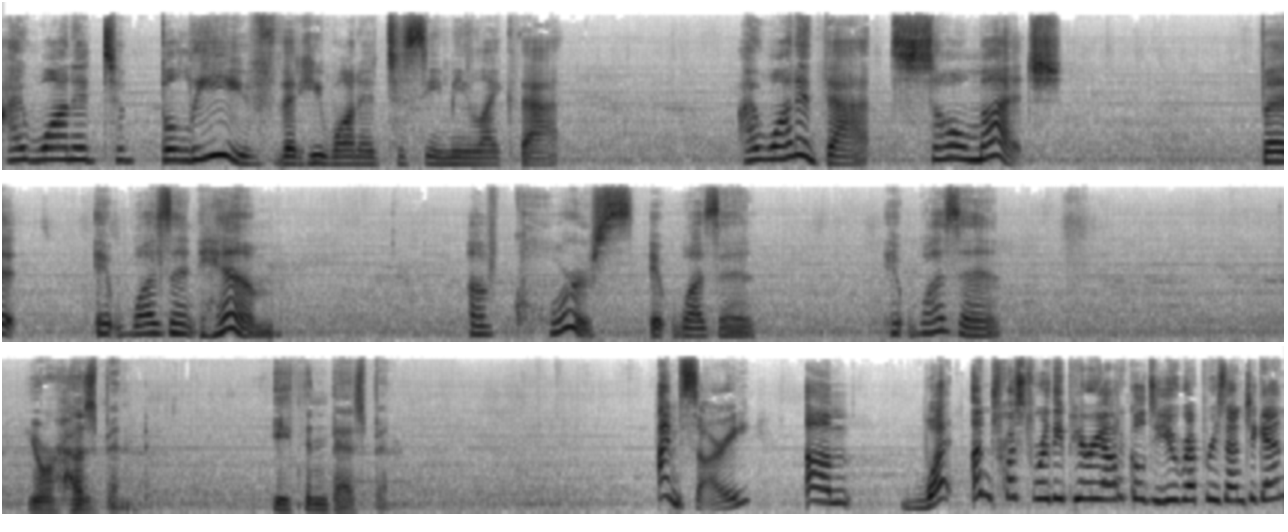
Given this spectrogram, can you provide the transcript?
I wanted to believe that he wanted to see me like that. I wanted that so much. But it wasn't him. Of course it wasn't. It wasn't. Your husband, Ethan Bespin. I'm sorry. Um, what untrustworthy periodical do you represent again?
